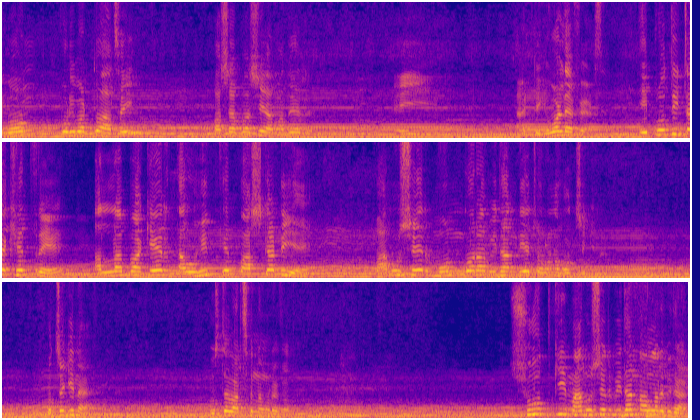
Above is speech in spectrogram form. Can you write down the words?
এবং পরিবার তো আছেই। পাশাপাশি আমাদের এই ওয়ার্ল্ড অ্যাফেয়ার্স এই প্রতিটা ক্ষেত্রে আল্লাহ পাকের তাওহিদকে পাশ কাটিয়ে মানুষের মন গড়া বিধান দিয়ে চলানো হচ্ছে কিনা? হচ্ছে কিনা? বুঝতে পারছেন না আমার কথা? সুদ কি মানুষের বিধান না আল্লাহর বিধান?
